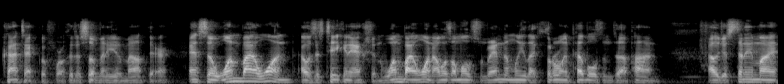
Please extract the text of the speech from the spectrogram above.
contact before because there's so many of them out there. And so one by one, I was just taking action. One by one, I was almost randomly like throwing pebbles into a pond. I was just sending my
